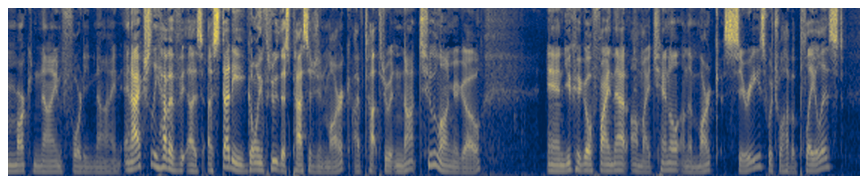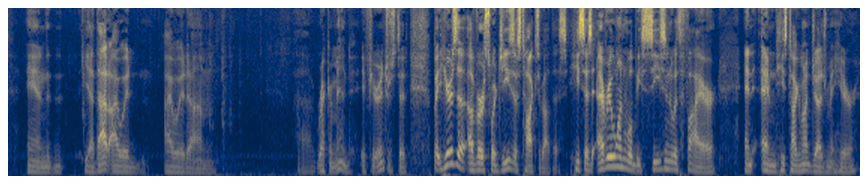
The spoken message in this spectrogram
Mark 9:49. And I actually have a, a, study going through this passage in Mark. I've taught through it not too long ago. And you could go find that on my channel on the Mark series, which will have a playlist. And yeah, that I would I would um, uh, recommend if you're interested. But here's a, a verse where Jesus talks about this. He says, "Everyone will be seasoned with fire, and and he's talking about judgment here.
